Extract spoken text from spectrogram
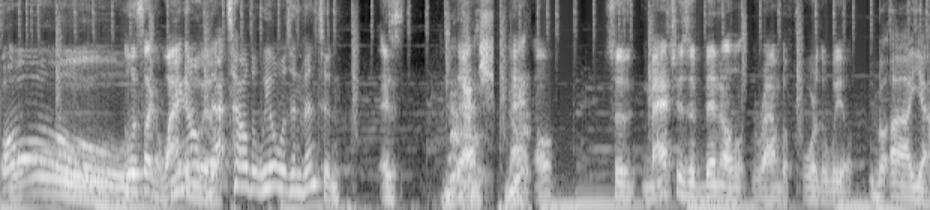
Oh, it looks like a wagon you know, wheel. That's how the wheel was invented. Is that ma- Oh, so matches have been around before the wheel. But uh, yeah.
